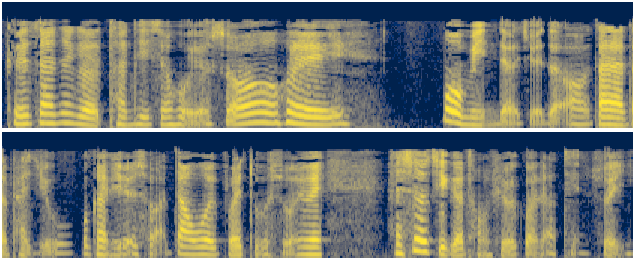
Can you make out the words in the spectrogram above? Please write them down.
可是，在那个团体生活，有时候会莫名的觉得，哦，大家在排挤我，我感觉出来，但我也不会多说，因为还是有几个同学跟我聊天，所以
